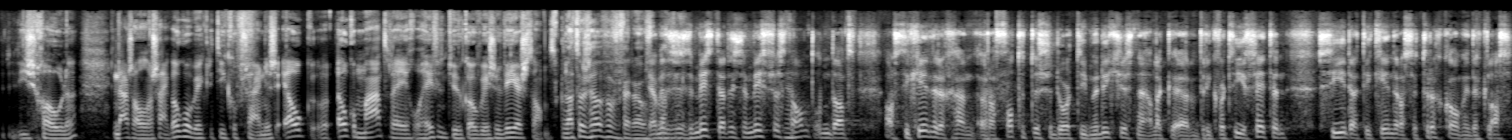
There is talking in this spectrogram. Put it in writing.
die scholen. En daar zal waarschijnlijk ook wel weer kritiek op zijn. Dus elke, elke maatregel heeft natuurlijk ook weer zijn weerstand. Laten we zo even verder over Ja, maar dat is een, mis, dat is een misverstand. Omdat als die kinderen gaan rafotten tussendoor tien minuutjes... na elk uh, drie kwartier zitten... zie je dat die kinderen als ze terugkomen in de klas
